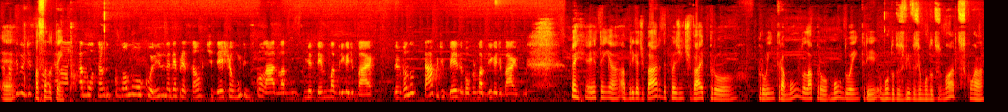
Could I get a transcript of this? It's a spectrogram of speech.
é, passando o tempo. Tá mostrando como o alcoolismo e a depressão te deixam muito descolado lá, metendo numa briga de bar. Levando um taco de beisebol pra uma briga de bar. Bem, aí tem a, a, briga de bar, depois a gente vai pro, pro intramundo, lá pro mundo entre o mundo dos vivos e o mundo dos mortos, com a,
